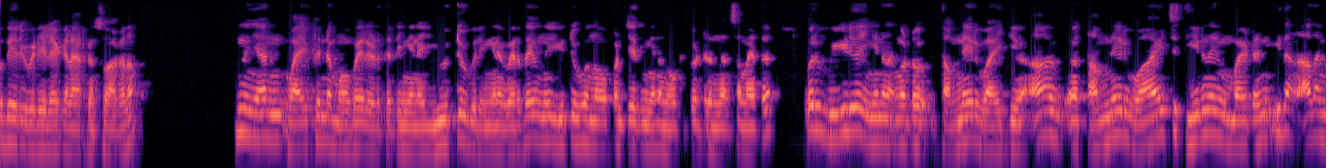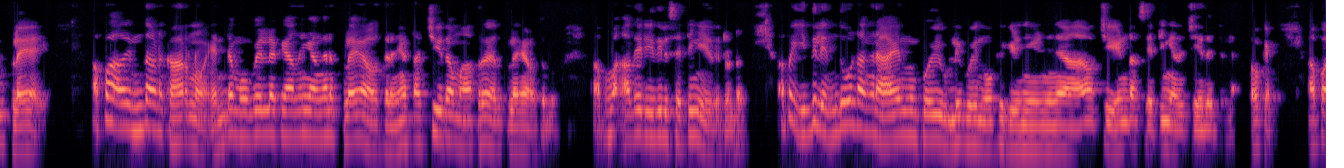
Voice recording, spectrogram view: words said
പുതിയൊരു വീഡിയോയിലേക്ക് എല്ലാവർക്കും സ്വാഗതം. ഇന്ന് ഞാൻ വൈഫിന്റെ മൊബൈൽ എടുത്തിട്ട് ഇങ്ങനെ യൂട്യൂബിൽ ഇങ്ങനെ വെറുതെ ഒന്ന് യൂട്യൂബ് ഒന്ന് ഓപ്പൺ ചെയ്ത് ഇങ്ങനെ നോക്കിക്കൊണ്ടിരുന്ന സമയത്ത് ഒരു വീഡിയോ ഇങ്ങനെ അങ്ങോട്ട് തമ്മേര് വായിക്കുക ആ തമ്മേര് വായിച്ച് തീരുന്നതിന് മുമ്പായിട്ട് തന്നെ ഇത് അതങ്ങ് പ്ലേ ആയി. അപ്പൊ അത് എന്താണ് കാരണം? എന്റെ മൊബൈലിലൊക്കെ ആണെങ്കിൽ അങ്ങനെ പ്ലേ ആവത്തില്ല. ഞാൻ ടച്ച് ചെയ്താൽ മാത്രമേ അത് പ്ലേ ആവത്തുള്ളൂ. അപ്പൊ അതേ രീതിയിൽ സെറ്റിംഗ് ചെയ്തിട്ടുണ്ട്. അപ്പൊ ഇതിൽ എന്തുകൊണ്ട് അങ്ങനെ ആയെന്നും പോയി ഉള്ളിൽ പോയി നോക്കി കഴിഞ്ഞു കഴിഞ്ഞാൽ ആ ചെയ്യേണ്ട സെറ്റിംഗ് അത് ചെയ്തിട്ടില്ല. ഓക്കെ അപ്പൊ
